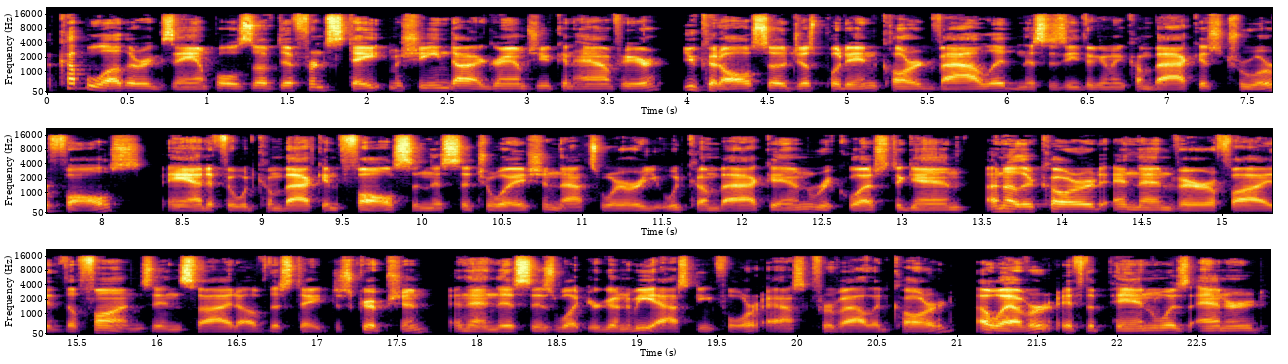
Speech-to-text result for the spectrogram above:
a couple other examples of different state machine diagrams you can have here. You could also just put in card valid, and this is either going to come back as true or false. And if it would come back in false in this situation, that's where you would come back and request again another card and then verify the funds inside of the state description. And then this is what you're going to be asking for, ask for valid card. However, if the PIN was entered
